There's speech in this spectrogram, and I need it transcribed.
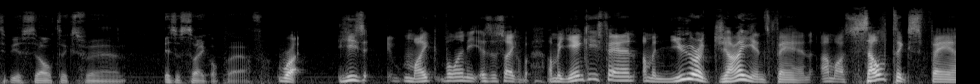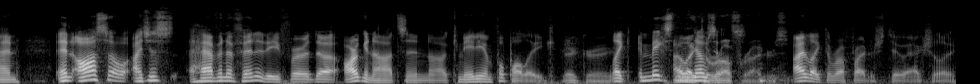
to be a Celtics fan is a psychopath. Right. He's Mike Valenti is a psychopath. I'm a Yankees fan. I'm a New York Giants fan. I'm a Celtics fan, and also I just have an affinity for the Argonauts in uh, Canadian Football League. They're great. Like it makes I like no the sense. Rough Riders. I like the Rough Riders too, actually.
